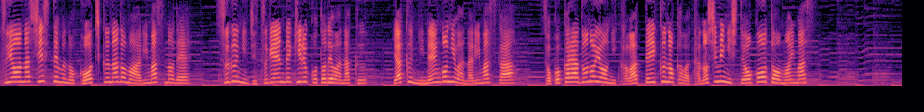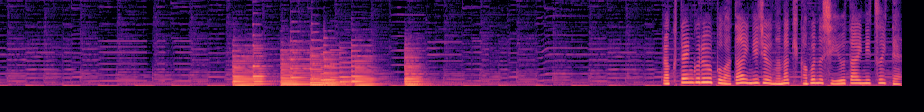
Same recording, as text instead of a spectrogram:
必要なシステムの構築などもありますのですぐに実現できることではなく約2年後にはなりますがそこからどのように変わっていくのかは楽しみにしておこうと思います。天グループは第27期株主優待について、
